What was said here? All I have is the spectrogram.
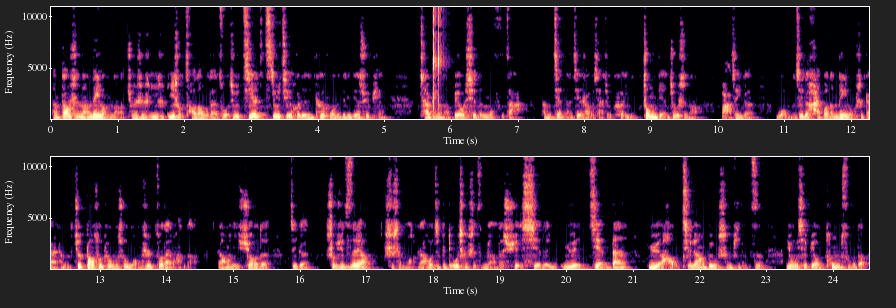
那么当时呢内容呢确实是一一手操刀我在做，就结就结合着客户的理解水平，产品呢不要写的那么复杂，那么简单介绍一下就可以。重点就是呢把这个。我们这个海报的内容是干什么的？就告诉客户说我们是做贷款的，然后你需要的这个手续资料是什么，然后这个流程是怎么样的，写写的越简单越好，尽量不用生僻的字，用一些比较通俗的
